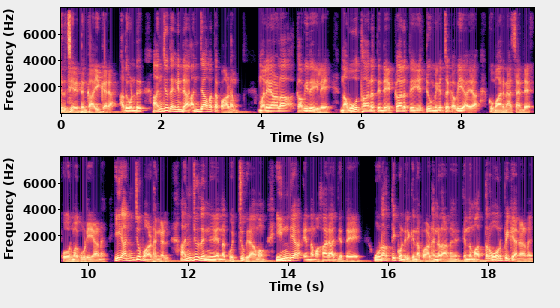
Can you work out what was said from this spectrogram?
തീർച്ചയായിട്ടും കായിക്കര. അതുകൊണ്ട് അഞ്ചുതെങ്ങിന്റെ അഞ്ചാമത്തെ പാഠം മലയാള കവിതയിലെ നവോത്ഥാനത്തിന്റെ എക്കാലത്തെ ഏറ്റവും മികച്ച കവിയായ കുമാരനാശാന്റെ ഓർമ്മ കൂടിയാണ്. ഈ അഞ്ചു പാഠങ്ങൾ അഞ്ചുതെങ്ങ് എന്ന കൊച്ചു ഗ്രാമം ഇന്ത്യ എന്ന മഹാരാജ്യത്തെ ഉണർത്തിക്കൊണ്ടിരിക്കുന്ന പാഠങ്ങളാണ് എന്ന് മാത്രം ഓർപ്പിക്കാനാണ്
